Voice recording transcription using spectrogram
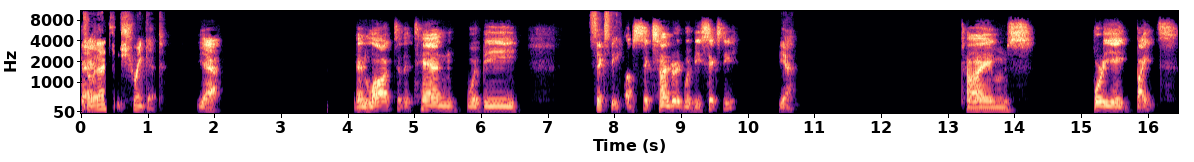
So okay, actually shrink it. yeah. And log to the 10 would be 60. of 600 would be 60 Yeah. times 48 bytes.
